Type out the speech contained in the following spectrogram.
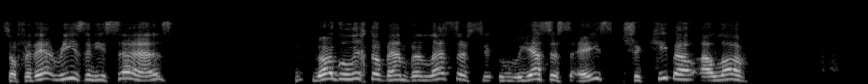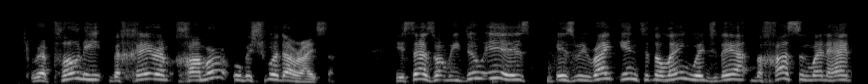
So for that reason, he says, reploni. He says what we do is is we write into the language there. The chassan went ahead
